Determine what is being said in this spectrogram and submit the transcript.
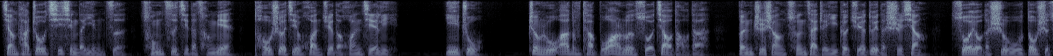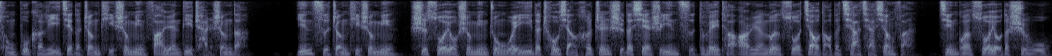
将它周期性的影子从自己的层面投射进幻觉的环节里。译注：正如阿杜塔不二论所教导的。本质上存在着一个绝对的实相，所有的事物都是从不可理解的整体生命发源地产生的，因此整体生命是所有生命中唯一的抽象和真实的现实。因此，Dvaita 二元论所教导的恰恰相反。尽管所有的事物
